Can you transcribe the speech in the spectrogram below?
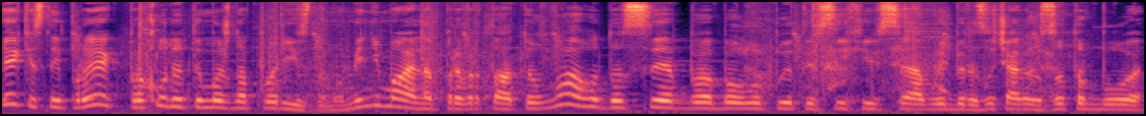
Якісний проєкт проходити можна по-різному. Мінімально привертати увагу до себе, або лупити всіх і вся вибір, звичайно, за тобою.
